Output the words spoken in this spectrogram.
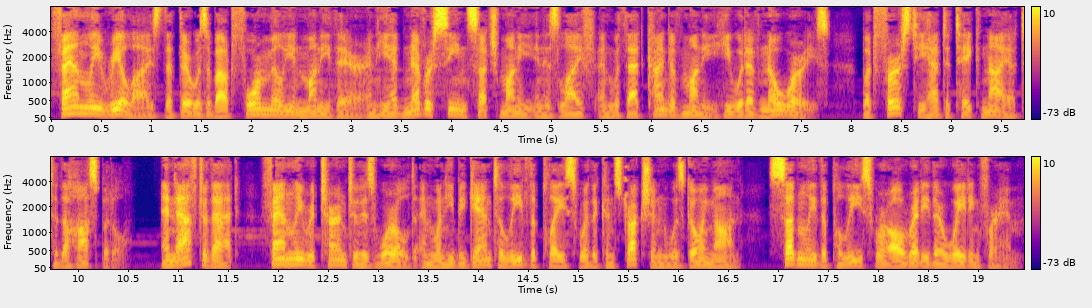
Fan Li realized that there was about 4 million money there and he had never seen such money in his life and with that kind of money he would have no worries, but first he had to take Naya to the hospital. And after that, Fan Li returned to his world and when he began to leave the place where the construction was going on, suddenly the police were already there waiting for him.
